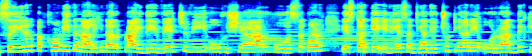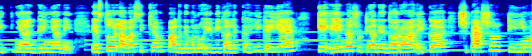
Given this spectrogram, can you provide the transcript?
ਸਰੀਰਕ ਪੱਖੋਂ ਵੀ ਤੇ ਨਾਲ ਹੀ ਨਾਲ ਪੜ੍ਹਾਈ ਦੇ ਵਿੱਚ ਵੀ ਉਹ ਹੁਸ਼ਿਆਰ ਹੋ ਸਕਣ। ਇਸ ਕਰਕੇ ਇਹ ਜਿਹੜੀਆਂ ਸਰਦੀਆਂ ਦੀਆਂ ਛੁੱਟੀਆਂ ਨੇ, ਉਹ ਰੱਦ ਕੀਤੀਆਂ ਗਈਆਂ ਨੇ। ਇਸ ਤੋਂ ਇਲਾਵਾ ਸਿੱਖਿਆ ਵਿਭਾਗ ਦੇ ਵੱਲੋਂ ਇਹ ਵੀ ਗੱਲ ਕਹੀ ਗਈ ਹੈ ਕਿ ਇਹਨਾਂ ਛੁੱਟੀਆਂ ਦੇ ਦੌਰਾਨ ਇੱਕ ਸਪੈਸ਼ਲ ਟੀਮ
